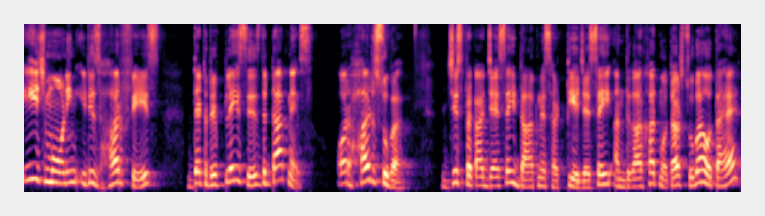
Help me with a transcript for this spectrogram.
Each morning it is her face that replace the darkness और हर सुबह, जिस प्रकार जैसे ही डार्कनेस हटती है, जैसे ही अंधकार खत्म होता है और सुबह होता है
